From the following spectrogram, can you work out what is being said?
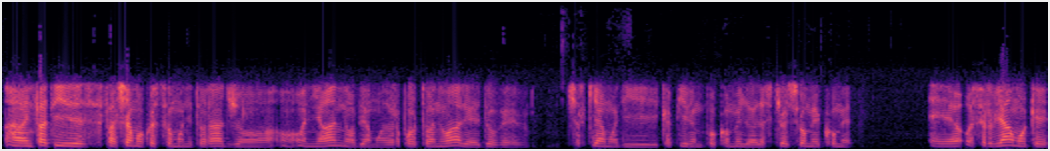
uh, infatti facciamo questo monitoraggio ogni anno, abbiamo il rapporto annuale dove cerchiamo di capire un po' meglio la situazione e come e osserviamo che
